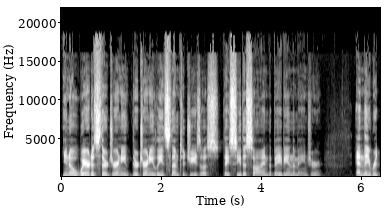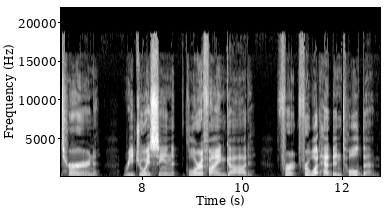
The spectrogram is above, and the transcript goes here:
you know, where does their journey? Their journey leads them to Jesus. They see the sign, the baby in the manger, and they return, rejoicing, glorifying God for for what had been told them.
